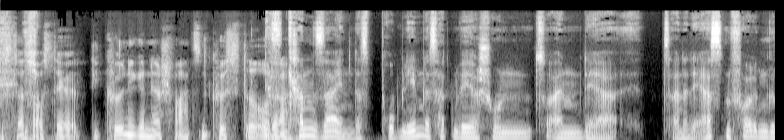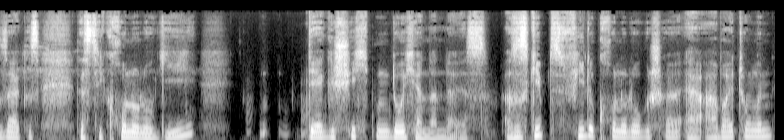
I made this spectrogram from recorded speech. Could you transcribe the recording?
Ist das ich, aus der die Königin der schwarzen Küste oder? Das kann sein. Das Problem, das hatten wir ja schon zu einem der zu einer der ersten Folgen gesagt, ist, dass die Chronologie der Geschichten durcheinander ist. Also es gibt viele chronologische Erarbeitungen,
